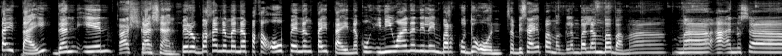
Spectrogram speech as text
Taytay than in Kasyan. Kasyan? Pero baka naman napaka-open ng Taytay na kung iniwanan nila yung barko doon, sa Bisaya pa, maglamba-lamba ba? Ma, maaano sa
